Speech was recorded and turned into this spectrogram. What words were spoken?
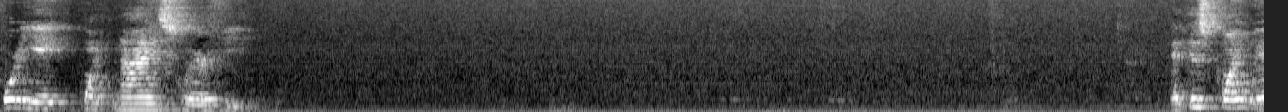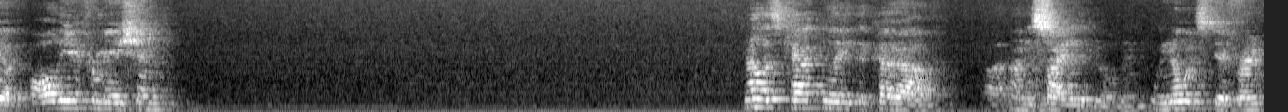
forty-eight point nine square feet. At this point, we have all the information. Now let's calculate the cutout uh, on the side of the building. We know it's different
